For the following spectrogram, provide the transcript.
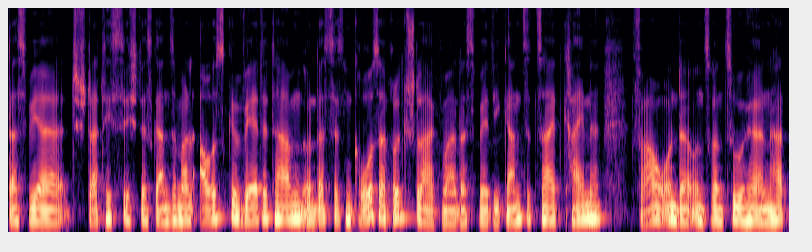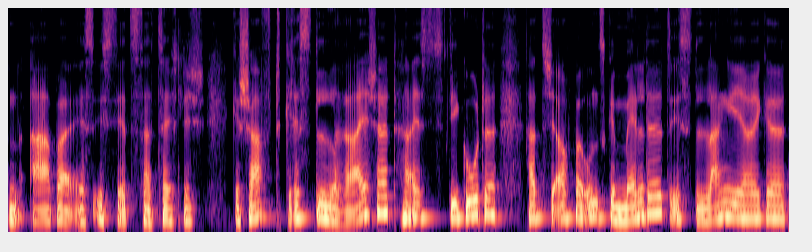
dass wir statistisch das Ganze mal ausgewertet haben und dass das ein großer Rückschlag war, dass wir die ganze Zeit keine Frau unter unseren Zuhörern hatten. Aber es ist jetzt tatsächlich geschafft. Christel Reichert heißt die Gute, hat sich auch bei uns gemeldet, ist langjährige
